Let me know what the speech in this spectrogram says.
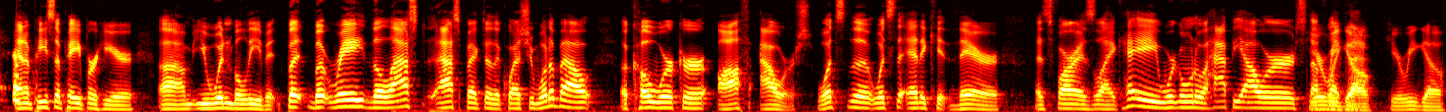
and a piece of paper here. Um, you wouldn't believe it. But but Ray, the last aspect of the question: What about a coworker off hours? What's the what's the etiquette there as far as like, hey, we're going to a happy hour stuff Here we like go. that? Here we go.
